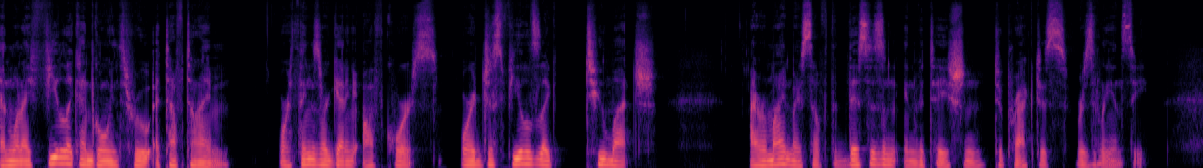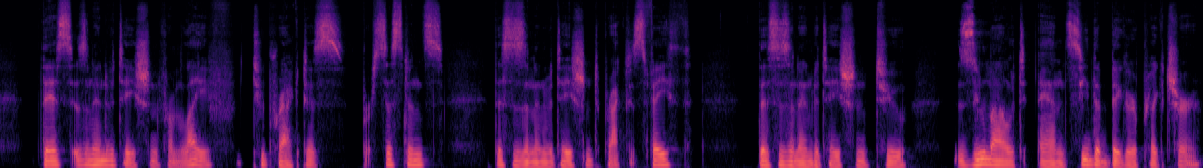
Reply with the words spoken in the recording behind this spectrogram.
And when I feel like I'm going through a tough time, or things are getting off course, or it just feels like too much, I remind myself that this is an invitation to practice resiliency. This is an invitation from life to practice persistence. This is an invitation to practice faith. This is an invitation to zoom out and see the bigger picture,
